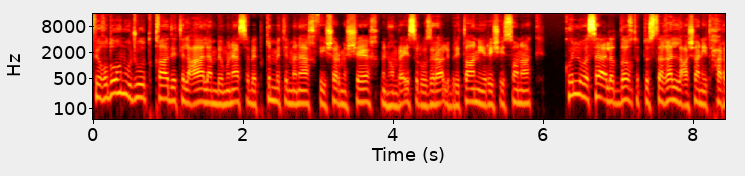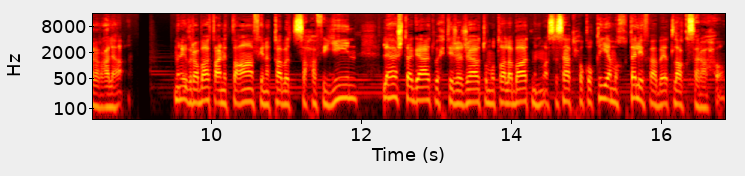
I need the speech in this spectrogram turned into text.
في غضون وجود قادة العالم بمناسبة قمة المناخ في شرم الشيخ منهم رئيس الوزراء البريطاني ريشي سوناك كل وسائل الضغط بتستغل عشان يتحرر علاء. من إضرابات عن الطعام في نقابة الصحفيين لهاشتاجات واحتجاجات ومطالبات من مؤسسات حقوقية مختلفة بإطلاق سراحه.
